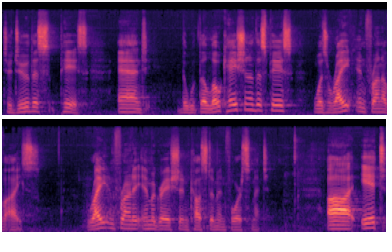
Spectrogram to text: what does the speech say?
to do this piece. And the, the location of this piece was right in front of ICE, right in front of Immigration Custom Enforcement. Uh, it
